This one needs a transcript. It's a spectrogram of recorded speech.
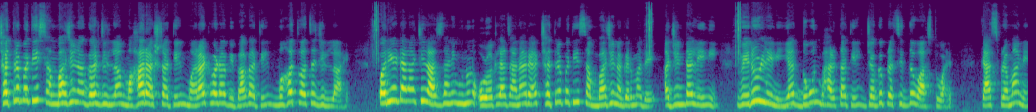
छत्रपती संभाजीनगर जिल्हा महाराष्ट्रातील मराठवाडा विभागातील महत्त्वाचा जिल्हा आहे. पर्यटनाची राजधानी म्हणून ओळखल्या जाणाऱ्या छत्रपती संभाजीनगरमध्ये अजिंठा लेणी वेरूळ लेणी या दोन भारतातील जगप्रसिद्ध वास्तू आहेत. त्याचप्रमाणे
